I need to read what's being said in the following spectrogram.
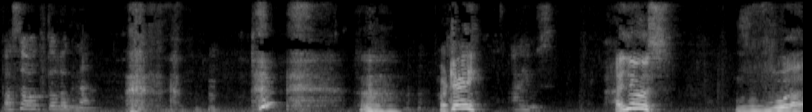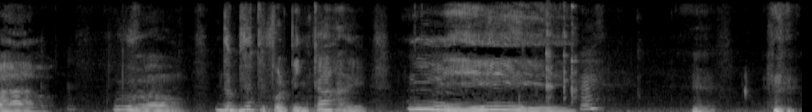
Pasok, tulog na. Ah. okay. Ayos. Ayos! Wow! Wow! The beautiful pink eye. Mm.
